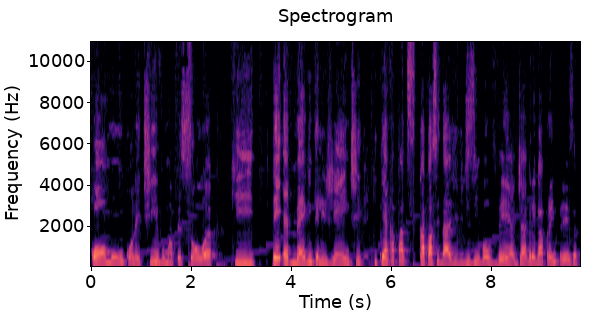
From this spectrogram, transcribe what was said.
como um coletivo, uma pessoa que te, é mega inteligente, que tem a capacidade de desenvolver, de agregar para a empresa.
